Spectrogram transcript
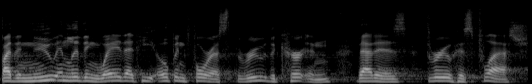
by the new and living way that he opened for us through the curtain, that is, through his flesh,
